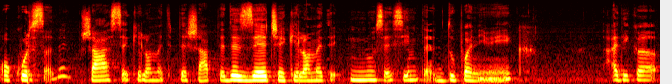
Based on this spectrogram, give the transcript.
o cursă de 6 km, de 7, de 10 km, nu se simte după nimic. Adică,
